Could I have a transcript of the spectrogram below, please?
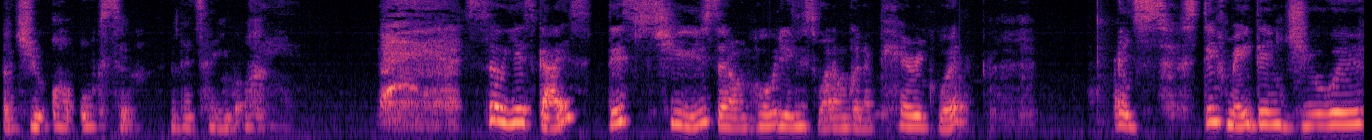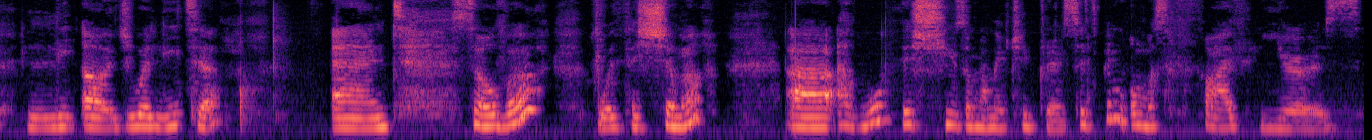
but you are also the table. so yes, guys, this shoes that I'm holding is what I'm gonna pair it with. It's Steve Madden Jewel uh, Jewelita and silver with the shimmer. Uh, I wore these shoes on my matric dress. So it's been almost five years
